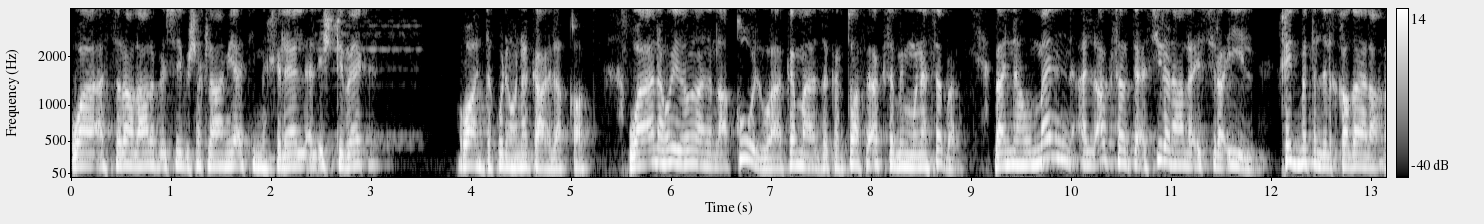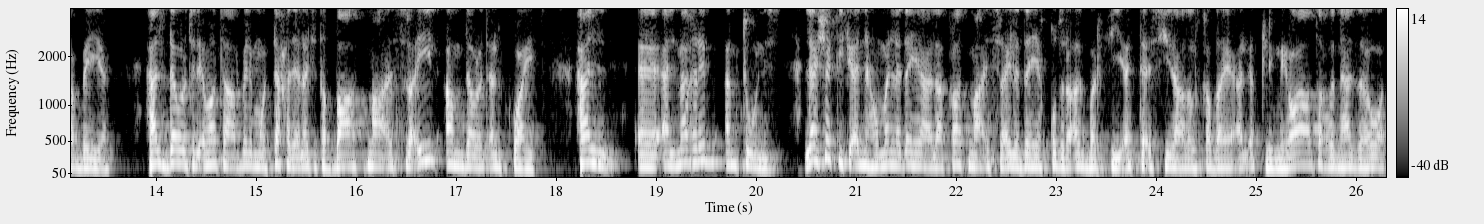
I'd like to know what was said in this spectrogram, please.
والصراع العربي الاسرائيلي بشكل عام يأتي من خلال الاشتباك وأن تكون هناك علاقات. وأنا اريد أن أقول وكما ذكرتها في أكثر من مناسبة بأنه من الأكثر تاثيرا على إسرائيل خدمة للقضايا العربية؟ هل دولة الإمارات العربية المتحدة التي طبعت مع إسرائيل أم دولة الكويت؟ هل آه، المغرب أم تونس؟ لا شك في أنه من لديه علاقات مع إسرائيل لديه قدرة أكبر في التأثير على القضايا الإقليمية وأعتقد أن هذا هو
